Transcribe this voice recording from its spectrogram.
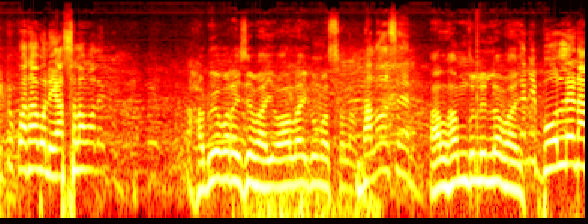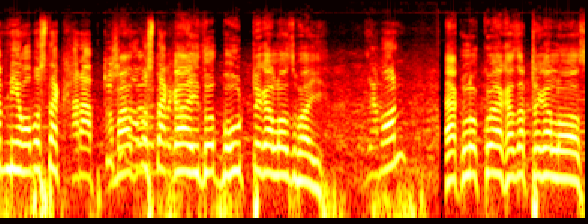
একটু কথা বলি আসসালামু আলাইকুম। হাডুয়ে বাড়াইছে ভাই ওয়ালাইকুম আসসালাম। ভালো আছেন? আলহামদুলিল্লাহ ভাই। জানি বললেন আপনি অবস্থা খারাপ। কি অবস্থা? ঈদত বহুত টাকা লস ভাই। যেমন? এক লক্ষ এক হাজার টাকা লস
